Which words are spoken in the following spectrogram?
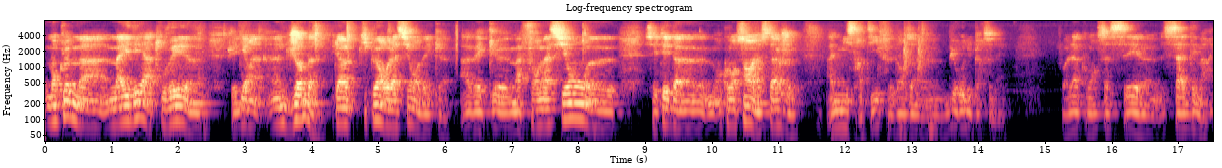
mon club m'a aidé à trouver, je vais dire, un, job. J'étais un petit peu en relation avec, avec ma formation. C'était en commençant un stage administratif dans un bureau du personnel. Voilà comment ça, ça a démarré.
